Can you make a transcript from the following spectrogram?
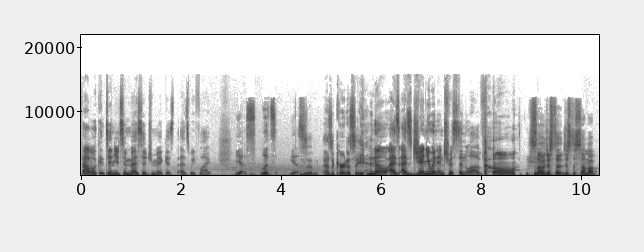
Val will continue to message Mick as as we fly. yes, let's. Yes. As a, as a courtesy. No, as as genuine interest in love. Oh. So just to just to sum up,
